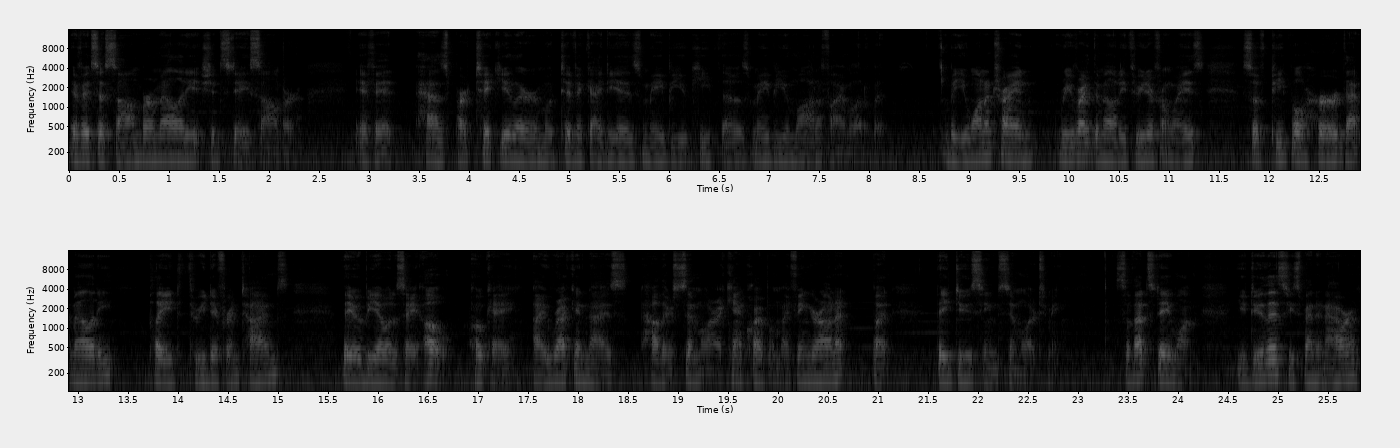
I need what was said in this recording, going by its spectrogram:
If it's a somber melody, it should stay somber. If it has particular motivic ideas, maybe you keep those, maybe you modify them a little bit but you want to try and rewrite the melody three different ways. So if people heard that melody played three different times, they would be able to say, oh, okay, I recognize how they're similar. I can't quite put my finger on it, but they do seem similar to me. So that's day one. You do this, you spend an hour,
